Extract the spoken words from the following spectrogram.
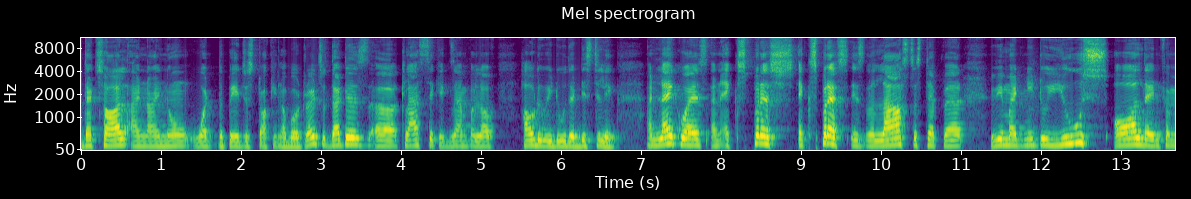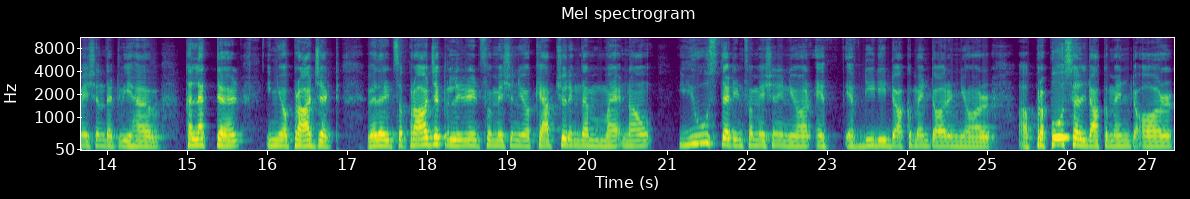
that's all and i know what the page is talking about right? So that is a classic example of how do we do the distilling. And likewise an express express is the last step where we might need to use all the information that we have collected in your project. Whether it's a project related information you're capturing them now use that information in your FDD document or in your uh, proposal document or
